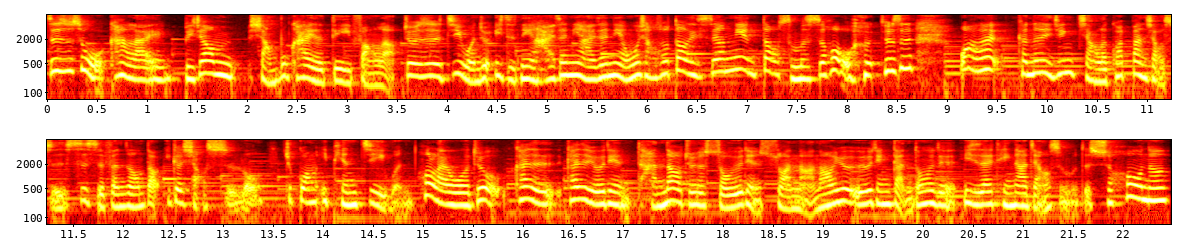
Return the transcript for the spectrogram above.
这就是我看来比较想不开的地方了。就是祭文就一直念，还在念，还在念。我想说，到底是要念到什么时候？就是哇，他可能已经讲了快半小时，四十分钟到一个小时喽，就光一篇祭文。后来我就开始开始有点。点谈到觉得手有点酸呐，然后又有一点感动，有点一直在听他讲什么的时候呢，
